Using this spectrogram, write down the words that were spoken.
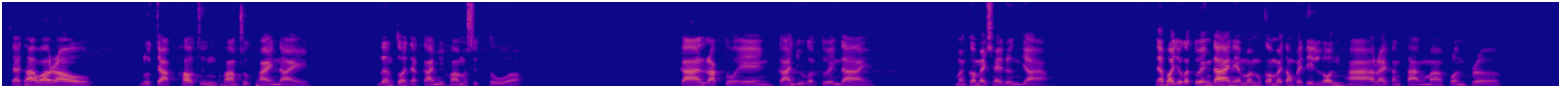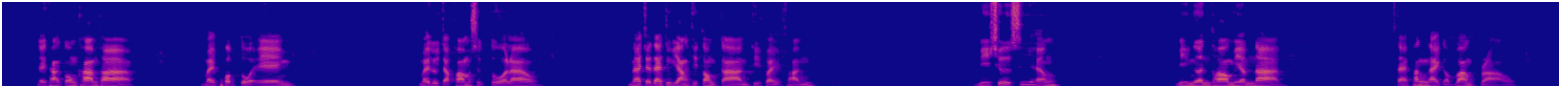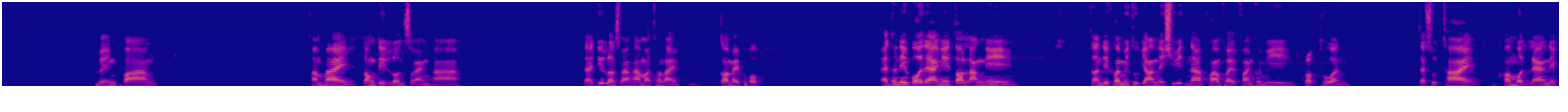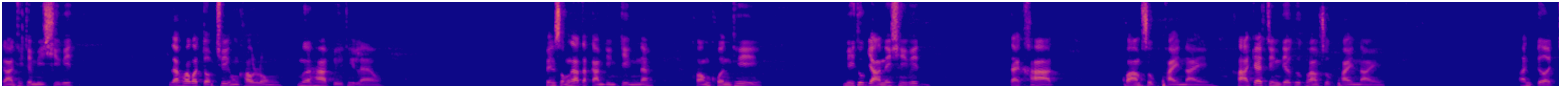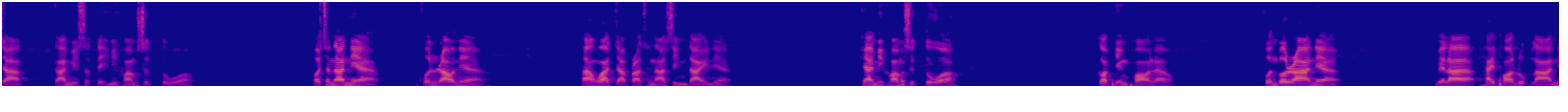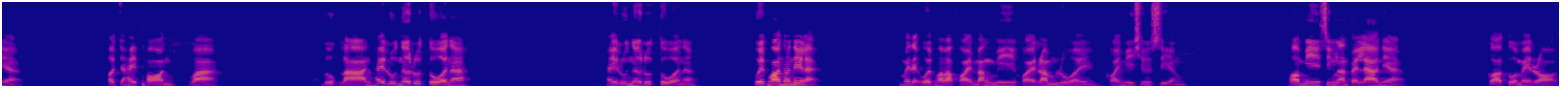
แต่ถ้าว่าเรารู้จักเข้าถึงความสุขภายใน เริ่มต้นจากการมีความรู้สึกตัว การรักตัวเองการอยู่กับตัวเองได้ มันก็ไม่ใช่เรื่องยาก และพออยู่กับตัวเองได้เนี่ยมันก็ไม่ต้องไปดิ้นรนหาอะไรต่างๆ มาปลนเปลือในทางตรงข้ามถ้าไม่พบตัวเอง ไม่รู้จักความรู้สึกตัวแล้ว แม้จะได้ทุกอย่างที่ต้องการที่ใฝ่ฝัน มีชื่อเสียง มีเงินทองมีอำนาจ แต่ข้างในกับว่างเปล่าเพลงคว้างทำให้ต้องดิ้นรนแสวงหา แต่ดิ้นรนแสวงหามาเท่าไหร่ก็ไม่พบ แอนโทนีโบแดงนี่ตอนหลังนี่ ตอนที่เขามีทุกอย่างในชีวิตนะ ความใฝ่ฝันเขามีครบถ้วน แต่สุดท้ายเขาหมดแรงในการที่จะมีชีวิต แล้วเขาก็จบชีวิตของเขาลงเมื่อห้าปีที่แล้ว เป็นสงครามกรรมจริงๆนะของคนที่มีทุกอย่างในชีวิต แต่ขาดความสุขภายใน ขาดแค่สิ่งเดียวคือความสุขภายใน อันเกิดจากการมีสติมีความสึกตัว เพราะฉะนั้นเนี่ยคนเราเนี่ย ถ้าว่าจะปรารถนาสิ่งใดเนี่ยแค่มีความรู้สึกตัว ก็เพียงพอแล้ว คนโบราณเนี่ย เวลาให้พรลูกหลานเนี่ยเขาจะให้พรว่าลูกหลานให้รู้เนื้อรู้ตัวนะ ให้รู้เนื้อรู้ตัวนะอวยพรเท่านี้แหละ ไม่ได้อวยพรว่าขอให้มั่งมี ขอให้ร่ำรวย ขอให้มีชื่อเสียงพอมีสิ่งนั้นไปแล้วเนี่ย ก็ตัวไม่รอด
